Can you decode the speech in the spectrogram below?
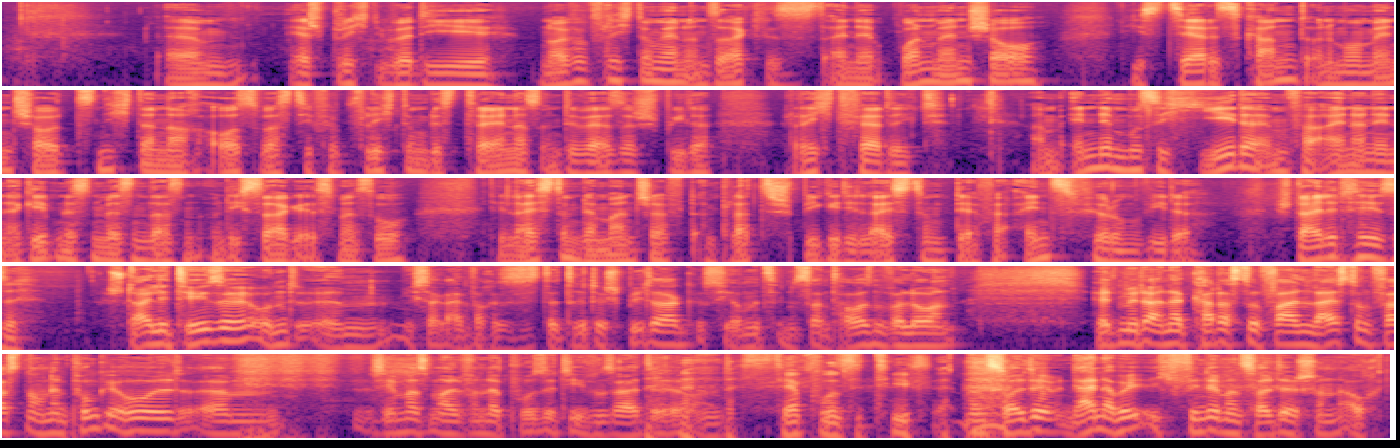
Ähm, er spricht über die Neuverpflichtungen und sagt, es ist eine One-Man-Show, die ist sehr riskant und im Moment schaut es nicht danach aus, was die Verpflichtung des Trainers und diverser Spieler rechtfertigt. Am Ende muss sich jeder im Verein an den Ergebnissen messen lassen und ich sage es mal so, die Leistung der Mannschaft am Platz spiegelt die Leistung der Vereinsführung wider. Steile These. Steile These und ähm, ich sage einfach, es ist der dritte Spieltag. Sie haben jetzt in Sandhausen verloren. Hätten mit einer katastrophalen Leistung fast noch einen Punkt geholt. Ähm, sehen wir es mal von der positiven Seite. Und Sehr positiv. Man sollte, nein, aber ich finde, man sollte schon auch,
